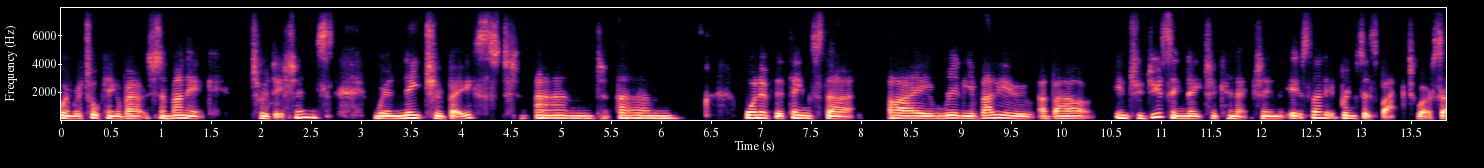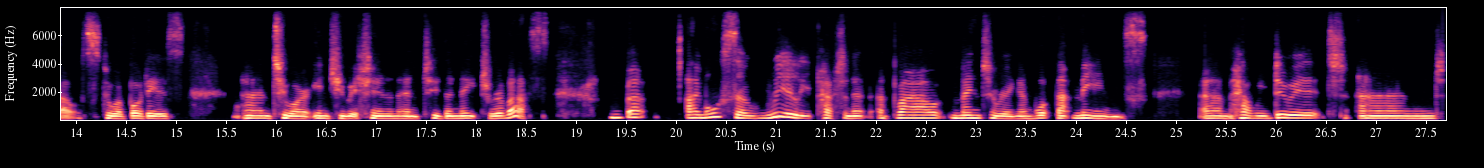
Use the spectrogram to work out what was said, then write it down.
when we're talking about shamanic traditions. We're nature based. And um, one of the things that I really value about introducing nature connection is that it brings us back to ourselves, to our bodies, and to our intuition and to the nature of us. But I'm also really passionate about mentoring and what that means, um, how we do it, and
